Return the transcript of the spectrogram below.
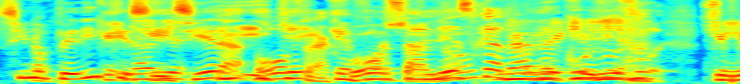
sino pedir que, se hiciera otra que, cosa. Fortalezca los recursos, que,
